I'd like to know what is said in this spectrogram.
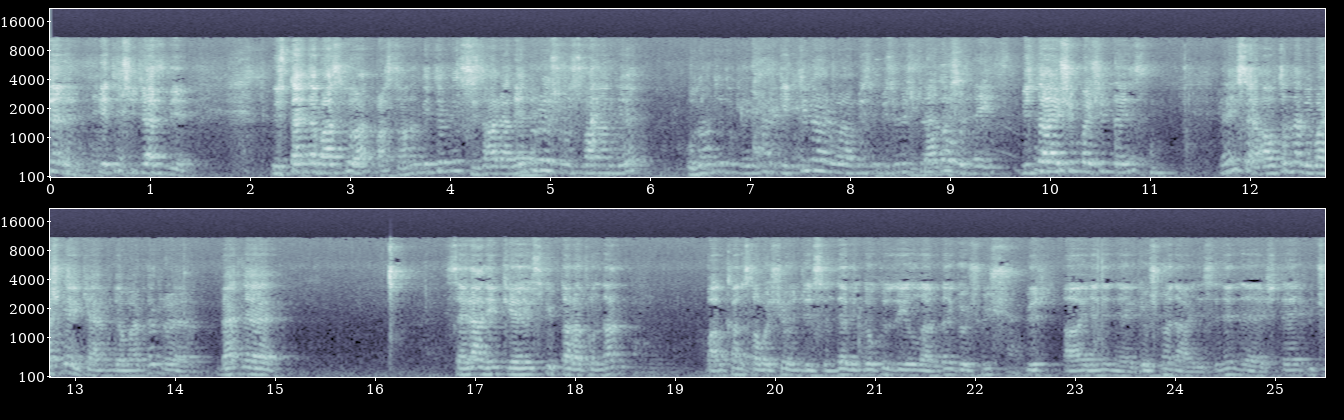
yani yetişeceğiz diye. Üstten de baskı var. Aslı Hanım bitirdi, siz hala ne duruyorsunuz falan diye. Ulan dedik eyvah gitti galiba bizim, bizim Biz üstümüzde olur. Biz daha işin başındayız. Neyse altında bir başka hikayem de vardır. Ee, Ben de Selanik e, Üsküp tarafından Balkan Savaşı öncesinde 1900'lü yıllarda göçmüş bir ailenin, e, göçmen ailesinin e, işte 3.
